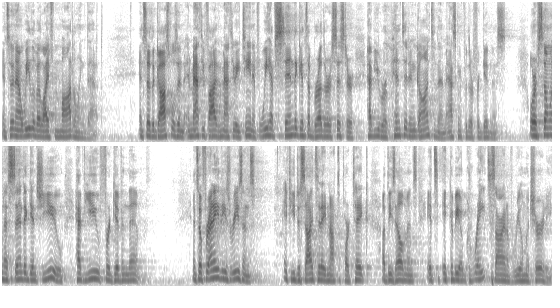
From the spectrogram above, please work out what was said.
And so now we live a life modeling that. And so the Gospels in, in Matthew 5 and Matthew 18 if we have sinned against a brother or sister, have you repented and gone to them asking for their forgiveness? Or if someone has sinned against you, have you forgiven them? And so, for any of these reasons, if you decide today not to partake of these elements, it's, it could be a great sign of real maturity.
